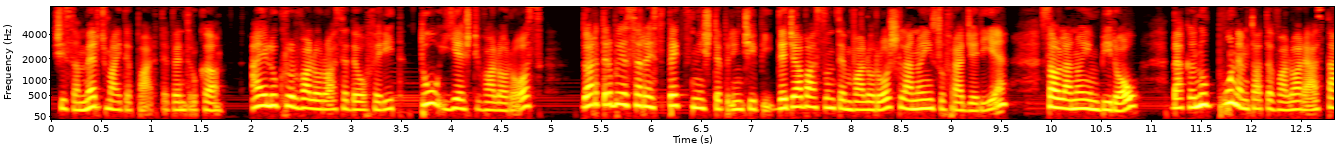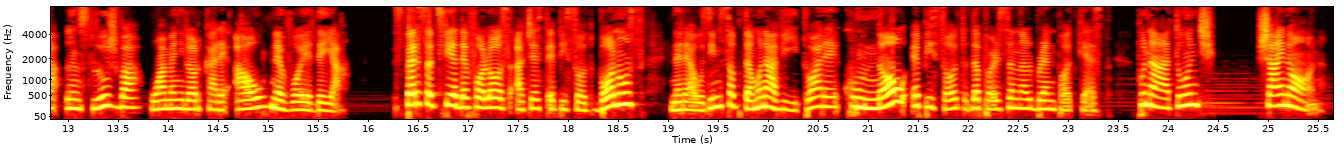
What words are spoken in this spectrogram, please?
și să mergi mai departe, pentru că ai lucruri valoroase de oferit, tu ești valoros, doar trebuie să respecti niște principii. Degeaba suntem valoroși la noi în sufragerie sau la noi în birou dacă nu punem toată valoarea asta în slujba oamenilor care au nevoie de ea. Sper să-ți fie de folos acest episod bonus. Ne reauzim săptămâna viitoare cu un nou episod The Personal Brand Podcast. Până atunci, shine on!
